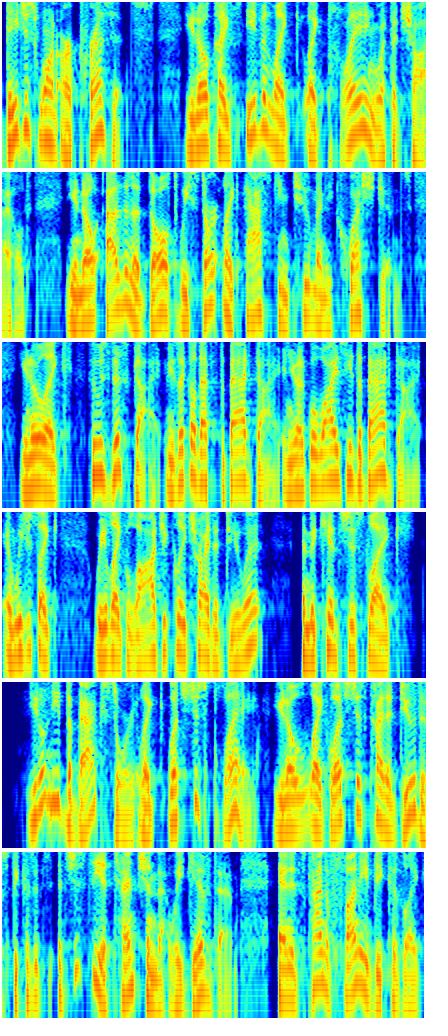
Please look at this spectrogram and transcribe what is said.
they just want our presence, you know, cause even like, like playing with a child, you know, as an adult, we start like asking too many questions, you know, like, who's this guy? And he's like, Oh, that's the bad guy. And you're like, well, why is he the bad guy? And we just like, we like logically try to do it. And the kid's just like, you don't need the backstory. Like, let's just play, you know, like, let's just kind of do this because it's, it's just the attention that we give them. And it's kind of funny because like,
